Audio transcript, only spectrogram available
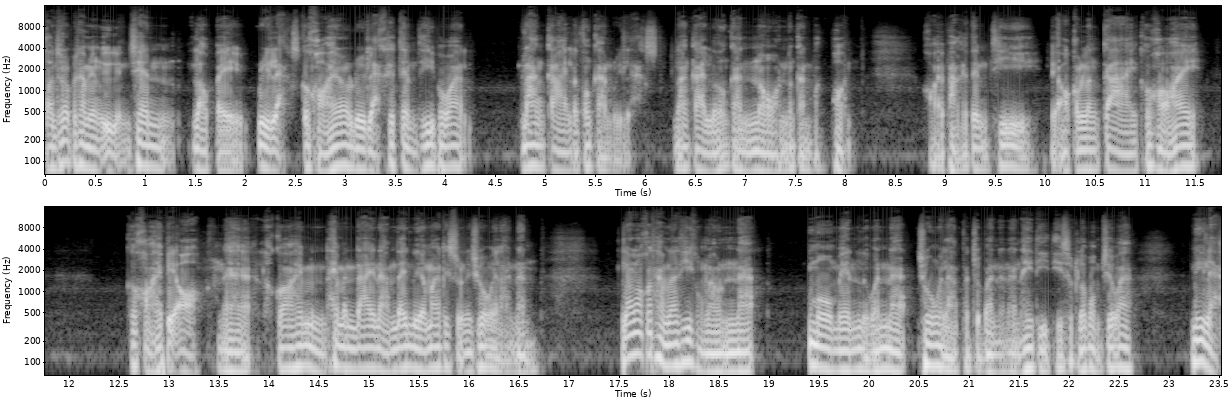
ตอนที่เราไปทำอย่างอื่น เช่น เราไปรีแลกซ์ก็ขอให้เรารีแลกซ์ให้เต็มที่เพราะว่าร่างกายเราต้องการรีแลกซ์ร่างกายเราต้องการนอนต้องการพักผ่อน ขอให้พักให้เต็มที่ไปออกกำลังกายก็ขอให้ ก็ขอให้ไปออกนะฮะแล้วก็ให้มันให้มันได้น้ำได้เนื้อมากที่สุดในช่วงเวลานั้น แล้วเราก็ทำหน้าที่ของเราณmoment หรือว่าณช่วงเวลาปัจจุบันนั้นให้ดีที่สุดแล้วผมเชื่อว่า นี่แหละ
